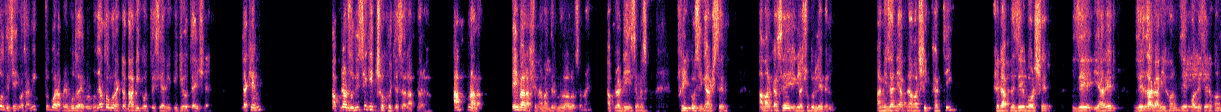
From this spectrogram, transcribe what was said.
বলতেছি এই কথা? আমি একটু পর আপনি বুঝাই বলব। এত বড় একটা দাবি করতেছি আমি ভিডিওতে এসে। দেখেন আপনার যদি চিকিৎসক হইতে চান, আপনারা আপনারা, এইবার আসেন আমাদের মূল আলোচনায়। আপনারা ডিএসএমএস ফ্রি কোচিং এ আসছেন, আমার কাছে এগুলা শুধু লেভেল আমি জানি আপনি আমার শিক্ষার্থী, সেটা আপনি যে বর্ষের, যে ইয়ারের, যে জায়গারই হন, যে কলেজের হন,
